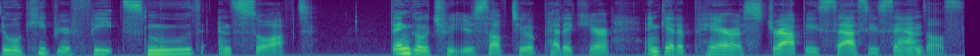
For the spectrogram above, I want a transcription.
It will keep your feet smooth and soft. Then go treat yourself to a pedicure and get a pair of strappy, sassy sandals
